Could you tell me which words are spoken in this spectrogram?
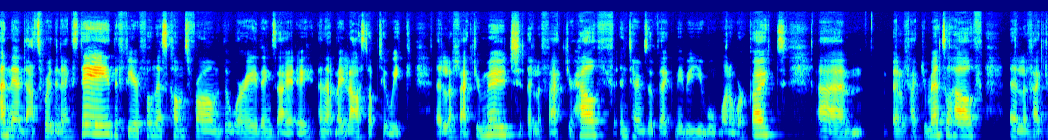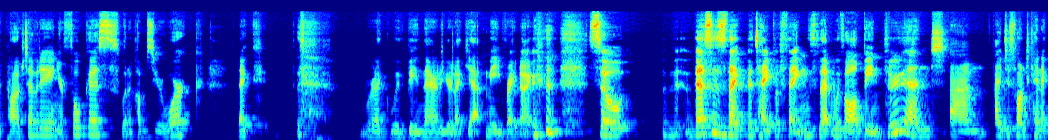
and then that's where the next day the fearfulness comes from the worry the anxiety and that might last up to a week. It'll affect your mood it'll affect your health in terms of like maybe you won't want to work out um, it'll affect your mental health it'll affect your productivity and your focus when it comes to your work. Like we're like we've been there you're like yeah me right now. So this is like the type of things that we've all been through and um, i just want to kind of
